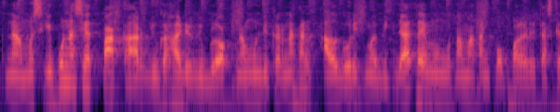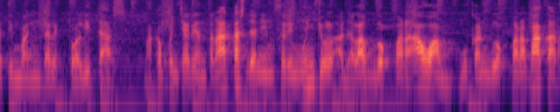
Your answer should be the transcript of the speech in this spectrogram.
Nah, meskipun nasihat pakar juga hadir di blog, namun dikarenakan algoritma big data yang mengutamakan popularitas ketimbang intelektualitas, maka pencarian teratas dan yang sering muncul adalah blog para awam, bukan blog para pakar.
